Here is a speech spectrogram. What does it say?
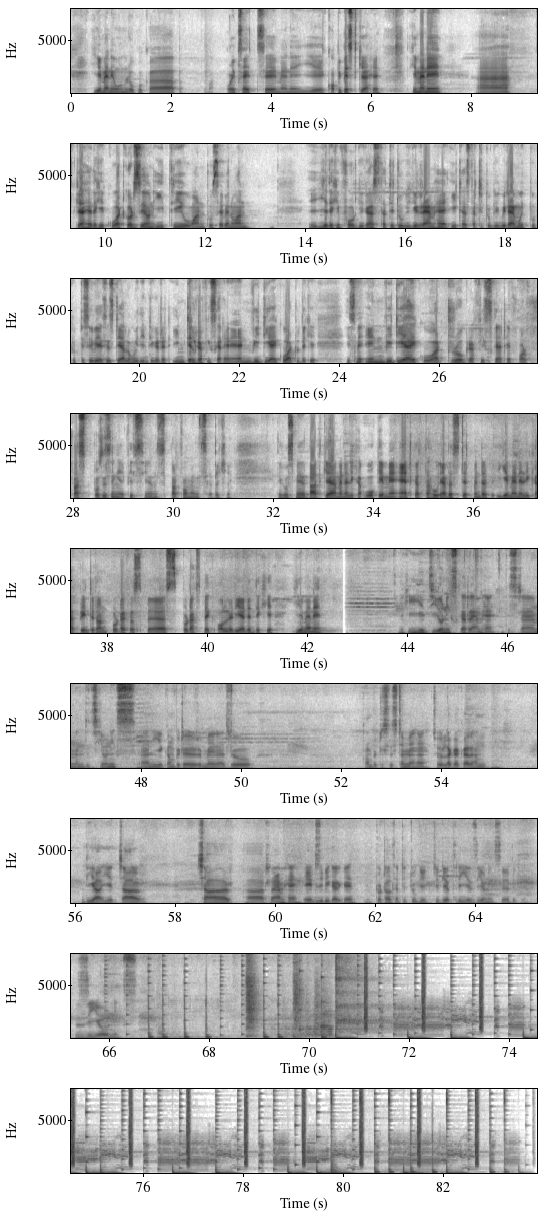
ये मैंने उन लोगों का वेबसाइट से मैंने ये कॉपी पेस्ट किया है। कि मैंने आ, क्या है देखिए quad core Xeon E three one two seven one ये देखिए four gigahertz thirty two की रैम है it has thirty two G B RAM with two fifty C B S S T along with integrated Intel graphics card N V D I Quadro देखिए इसमें N V D I Quadro graphics card है for fast processing efficiency performance है, देखिए। देखो, उसमें बात किया, मैंने लिखा, ओके, मैं ऐड करता हूँ। एब स्टेटमेंट ये मैंने लिखा printed on product product spec already added देखिए, ये मैंने, देखिए, ये जियोनिक्स का रैम है। This RAM and Zionix and ये कंप्यूटर मेरा जो कंप्यूटर सिस्टम में है, जो लगाकर हम दिया ये चार चार रैम है एट जी बी करके total thirty two G G D three ये जियोनिक्स देखिए। जियोनिक्स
